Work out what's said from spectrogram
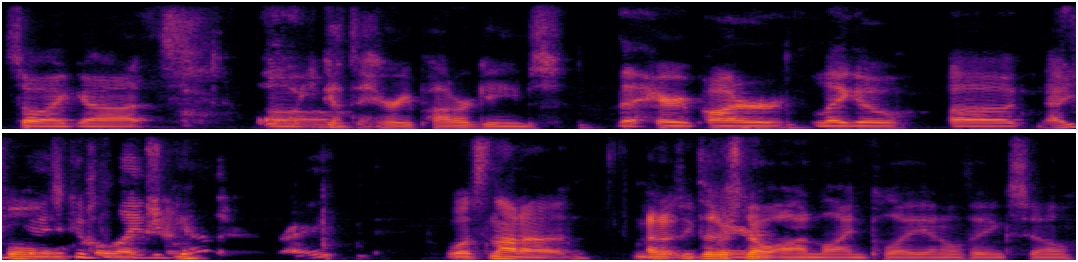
So I got Oh, you um, got the Harry Potter games. the Harry Potter Lego uh Now you full guys can play collection. together, right? Well, it's not a. I don't, there's no online play. I don't think so.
